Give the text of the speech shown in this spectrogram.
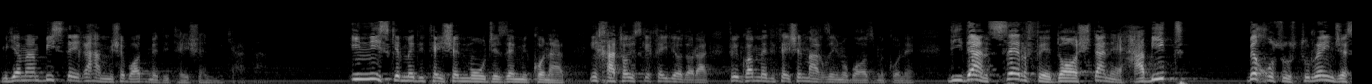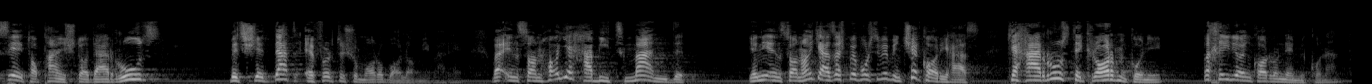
میگه من 20 دقیقه هم میشه باید مدیتیشن می‌کردم. این نیست که مدیتیشن معجزه می‌کند. این خطایی است که خیلی ها دارن. فکر کنم مدیتیشن مغز اینو باز می‌کنه. دیدن صرف داشتن habit به خصوص تو رنج سه تا پنج تا در روز به شدت effort شما رو بالا می‌بره. و انسانهای habit مند یعنی انسانهایی که ازش بپرسی ببین چه کاری هست که هر روز تکرار می‌کنی و خیلی ها این کار رو نمی‌کنند.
